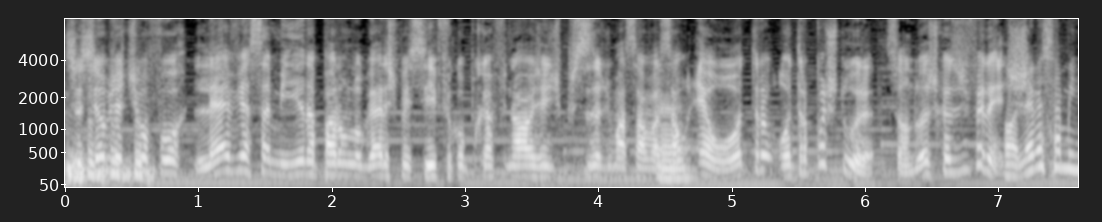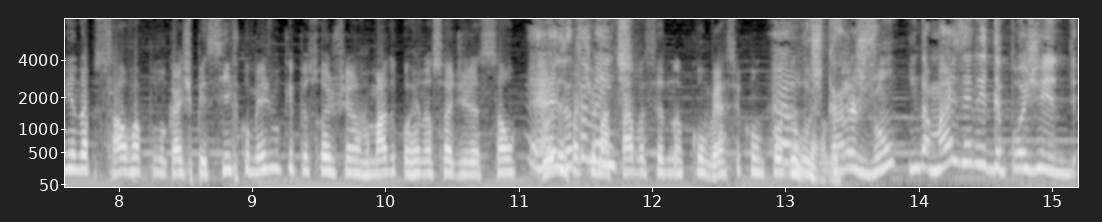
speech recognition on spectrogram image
Se o seu objetivo for leve essa menina para um lugar específico, porque afinal a gente precisa de uma salvação, é, outra, outra postura. São duas coisas diferentes. Ó, leva essa menina salva pra um lugar específico, mesmo que pessoas venham armado correndo na sua direção. É, doidas pra te exatamente. matar, você não converse com É, todas os elas. caras vão, ainda mais ele depois de.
